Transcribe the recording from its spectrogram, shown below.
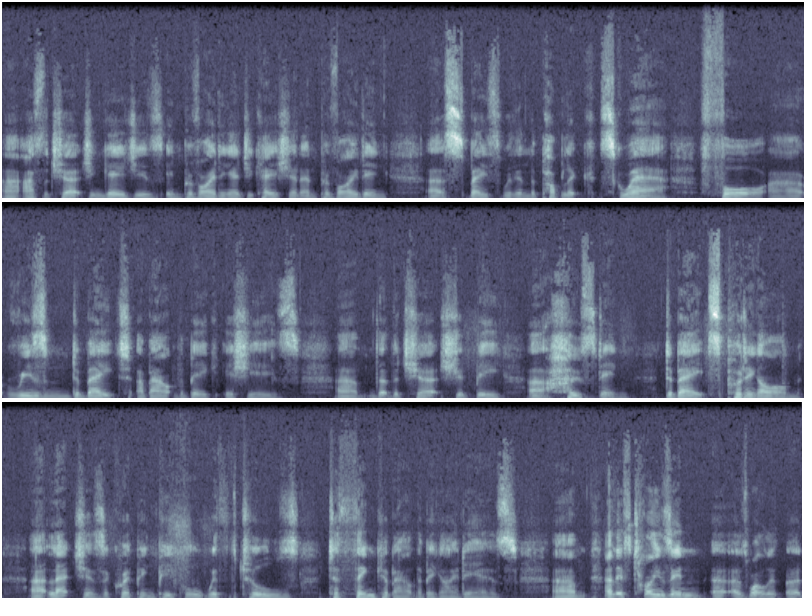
uh, as the church engages in providing education and providing uh, space within the public square for uh, reasoned debate about the big issues. Um, that the church should be uh, hosting debates, putting on uh, lectures, equipping people with the tools to think about the big ideas. Um, and this ties in uh, as well uh,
